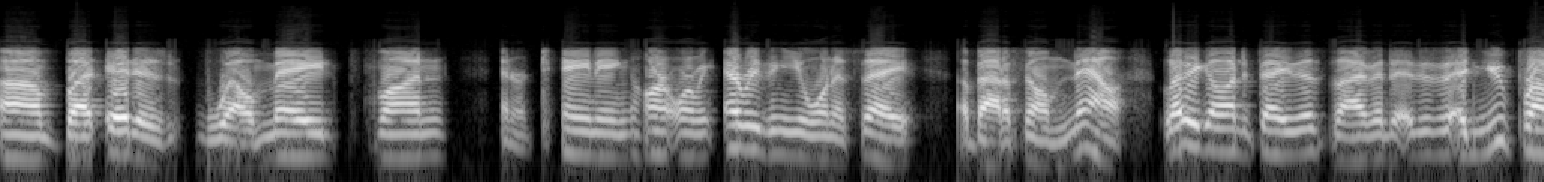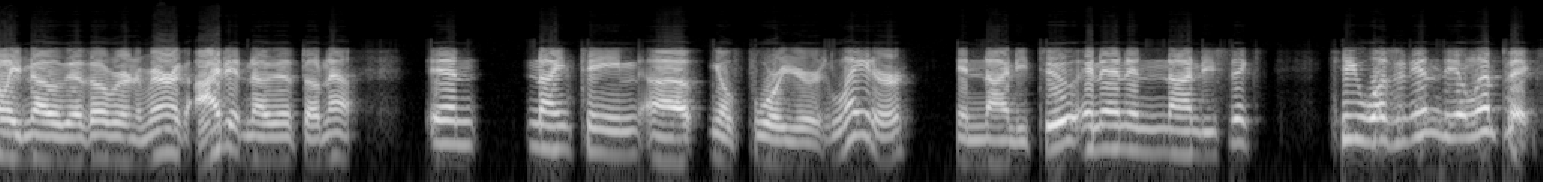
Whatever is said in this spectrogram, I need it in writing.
um, but it is well made, fun, entertaining, heartwarming. Everything you want to say about a film. Now, let me go on to tell you this, Simon, and you probably know this over in America. I didn't know this till now. In 19, uh, you know, four years later, in 92, and then in 96, he wasn't in the Olympics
